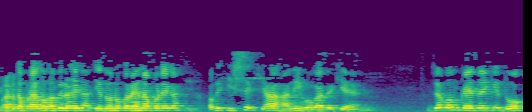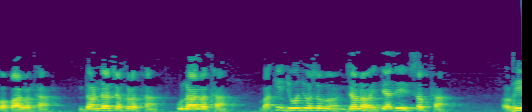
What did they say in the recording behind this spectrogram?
घट का प्रागभाव भी रहेगा। ये दोनों को रहना पड़ेगा। अभी इससे क्या हानि होगा देखिए, जब हम कहते हैं कि दो कपाल था, दंड चक्र था, कुलाल था, बाकी जो जो सब जल इत्यादि सब था, अभी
